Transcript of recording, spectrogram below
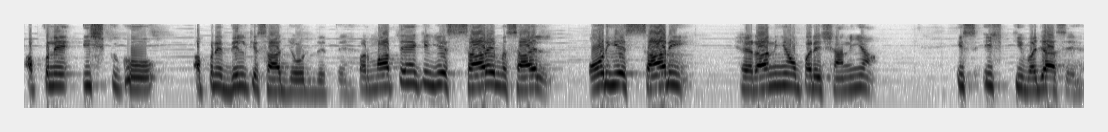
اپنے عشق کو اپنے دل کے ساتھ جوڑ دیتے ہیں۔ فرماتے ہیں کہ یہ سارے مسائل اور یہ ساری حیرانیاں اور پریشانیاں اس عشق کی وجہ سے ہے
